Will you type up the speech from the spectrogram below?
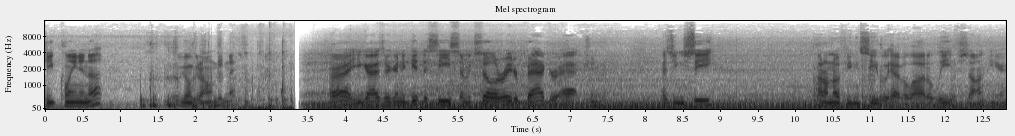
Keep cleaning up. We're gonna get on to the next one. All right, you guys are gonna get to see some accelerator bagger action. As you can see, I don't know if you can see, but we have a lot of leaves on here.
